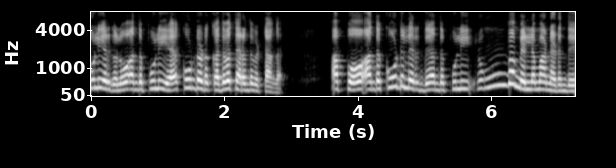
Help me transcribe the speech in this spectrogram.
ஊழியர்களும் அந்த புலியை கூண்டோட கதவை திறந்து விட்டாங்க. அப்போ அந்த கூண்டிலிருந்து அந்த புலி ரொம்ப மெல்லமாக நடந்து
